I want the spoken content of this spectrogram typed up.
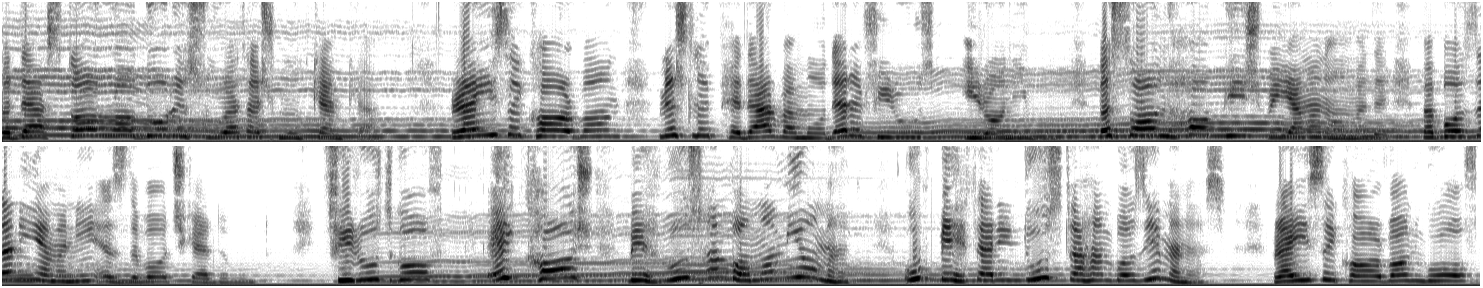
و دستار را دور صورتش محکم کرد. رئیس کاروان مثل پدر و مادر فیروز ایرانی بود و سالها پیش به یمن آمده و با زن یمنی ازدواج کرده بود. فیروز گفت ای کاش بهروز هم با ما می آمد او بهترین دوست و همبازی من است. رئیس کاروان گفت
